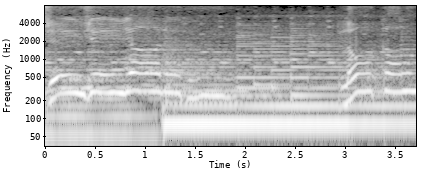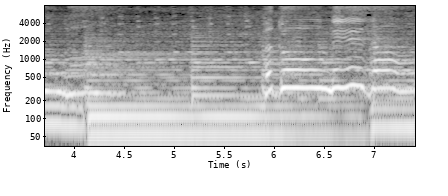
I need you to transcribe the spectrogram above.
ချိန်ချိန်ရတဲ့သူလောကလုံးကသကုံလေးစား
